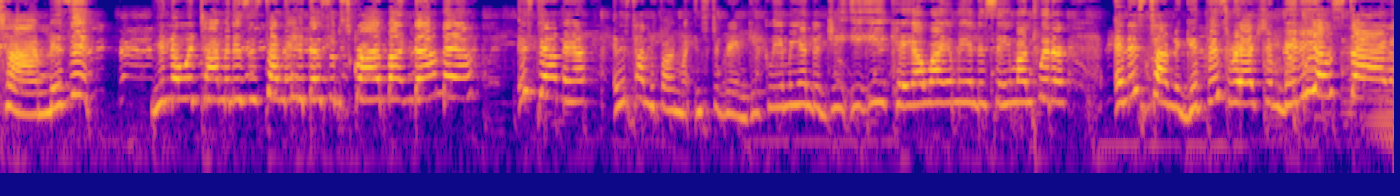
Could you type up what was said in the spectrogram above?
time is it? You know what time it is. It's time to hit that subscribe button down there. It's down there. And it's time to find my Instagram, Geekly Amanda, G-E-E-K-L-Y Amanda, same on Twitter. And it's time to get this reaction video started.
